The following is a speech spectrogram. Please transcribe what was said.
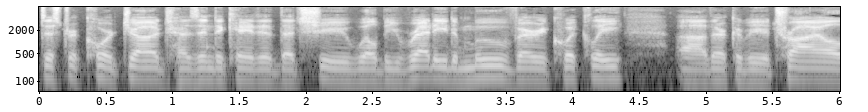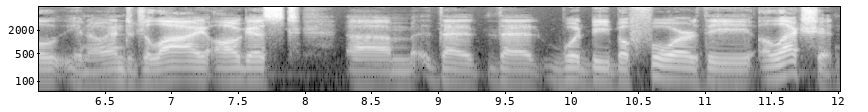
district court judge has indicated that she will be ready to move very quickly. Uh, there could be a trial, you know, end of July, August um, that that would be before the election.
